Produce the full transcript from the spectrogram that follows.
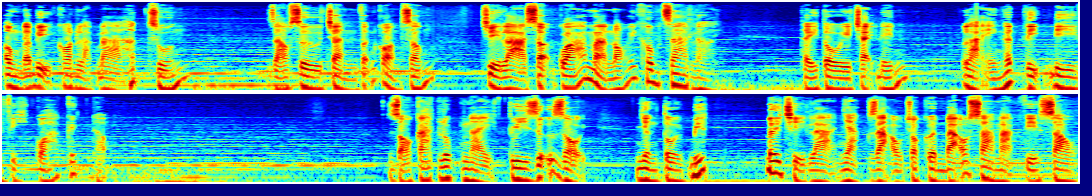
Ông đã bị con lạc đà hất xuống. Giáo sư Trần vẫn còn sống, Chỉ là sợ quá mà nói không ra lời. Thấy tôi chạy đến, Lại ngất lịm đi vì quá kích động. Gió cát lúc này tuy dữ dội, Nhưng tôi biết Đây chỉ là nhạc dạo cho cơn bão sa mạc phía sau.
